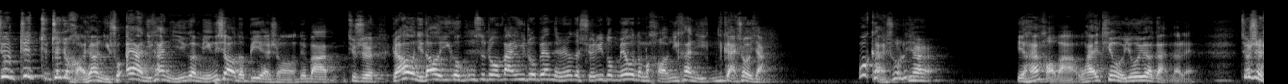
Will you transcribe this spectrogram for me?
就这这这就好像你说，哎呀，你看你一个名校的毕业生，对吧？就是，然后你到一个公司之后，万一周边的人的学历都没有那么好，你看你你感受一下，我感受了一下，也还好吧，我还挺有优越感的嘞。就是，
